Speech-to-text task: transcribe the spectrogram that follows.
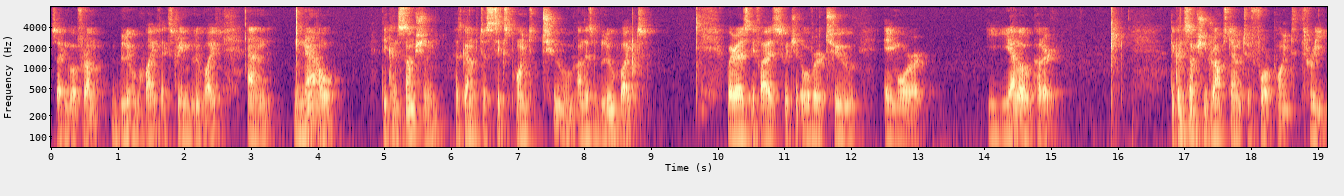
So I can go from blue white, extreme blue white, and now the consumption has gone up to 6.2 on this blue white Whereas if I switch it over to a more yellow color, the consumption drops down to 4.3.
